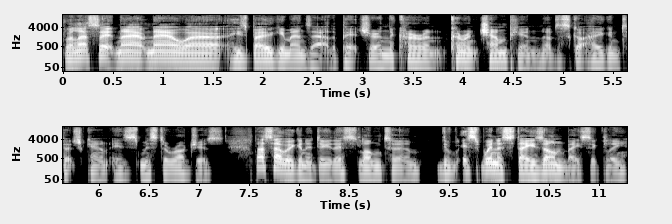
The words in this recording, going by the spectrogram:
well, that's it. Now, now uh, his bogeyman's out of the picture, and the current current champion of the Scott Hogan touch count is Mr. Rogers. That's how we're going to do this long term. The, it's winner stays on, basically.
